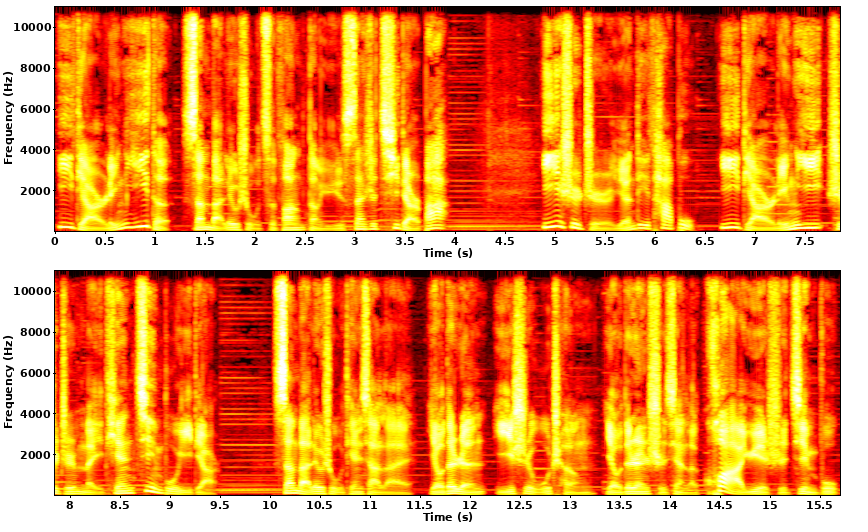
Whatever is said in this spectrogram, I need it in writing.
一点零一的三百六十五次方等于三十七点八。一是指原地踏步，一点零一是指每天进步一点儿。三百六十五天下来，有的人一事无成，有的人实现了跨越式进步。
